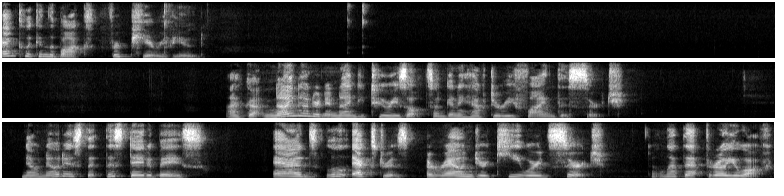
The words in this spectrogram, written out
and click in the box for peer-reviewed. I've got 992 results. I'm going to have to refine this search. Now notice that this database adds little extras around your keyword search. Don't let that throw you off.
